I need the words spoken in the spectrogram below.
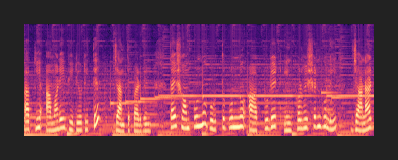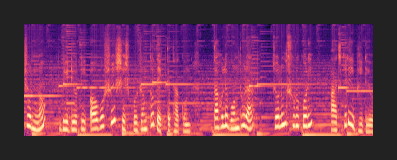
আপনি আমার এই ভিডিওটিতে জানতে পারবেন। তাই সম্পূর্ণ গুরুত্বপূর্ণ আপ টু ডেট ইনফরমেশনগুলি জানার জন্য ভিডিওটি অবশ্যই শেষ পর্যন্ত দেখতে থাকুন। তাহলে বন্ধুরা, চলুন শুরু করি আজকের এই ভিডিও।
